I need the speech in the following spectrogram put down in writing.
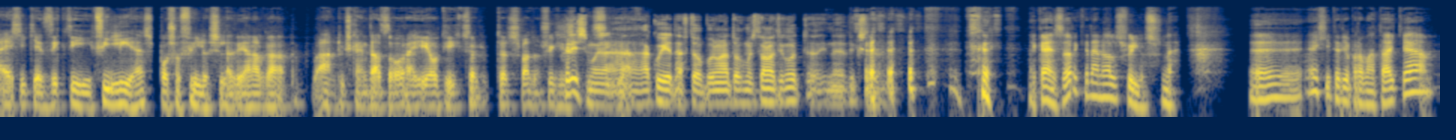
έχει και δίκτυ φιλίας, πόσο φίλος δηλαδή, ανάλογα αν του έχεις κάνει τα δώρα ή ό,τι τέλος πάντων σου έχει Χρήσιμο να ακούγεται αυτό, μπορούμε να το έχουμε στην πραγματικότητα, είναι, δεν ξέρω. να κάνεις δώρα και να είναι ο άλλος φίλος, ναι. Ε, έχει τέτοια πραγματάκια.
